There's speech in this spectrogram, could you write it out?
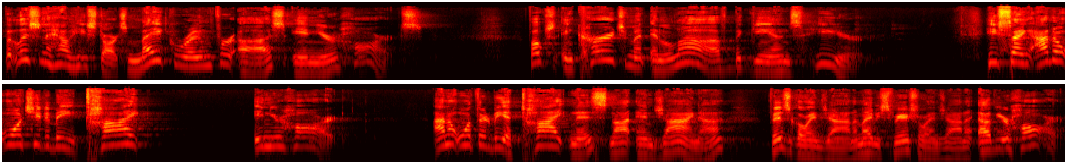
but listen to how he starts. Make room for us in your hearts. Folks, encouragement and love begins here. He's saying, I don't want you to be tight in your heart. I don't want there to be a tightness, not angina, physical angina, maybe spiritual angina, of your heart.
